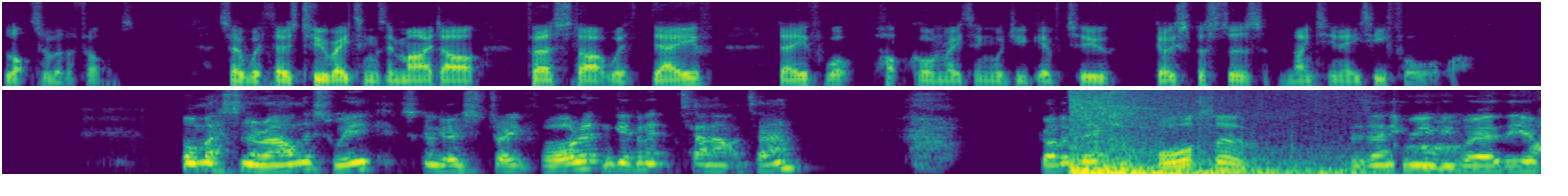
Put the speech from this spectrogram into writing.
lots of other films. So, with those two ratings in mind, I'll first start with Dave. Dave, what popcorn rating would you give to Ghostbusters 1984? Not messing around this week. Just going to go straight for it. I'm giving it a 10 out of 10. It's got to be. Awesome. If there's any movie worthy of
